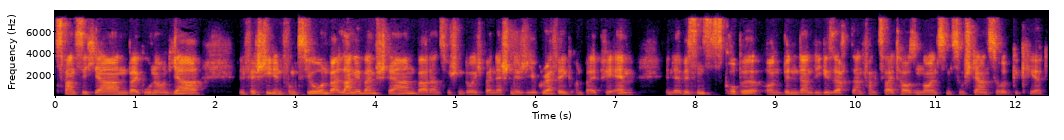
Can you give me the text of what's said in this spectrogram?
20 Jahren bei Gruner und Jahr in verschiedenen Funktionen, war lange beim Stern, war dann zwischendurch bei National Geographic und bei PM in der Wissensgruppe und bin dann, wie gesagt, Anfang 2019 zum Stern zurückgekehrt.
